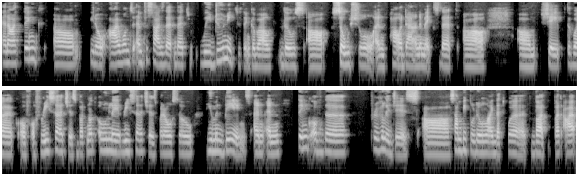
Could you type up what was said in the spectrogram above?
and I think um, you know, I want to emphasize that that we do need to think about those uh, social and power dynamics that uh, um, shape the work of, of researchers, but not only researchers, but also human beings, and and think of the privileges. Uh, some people don't like that word, but but I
